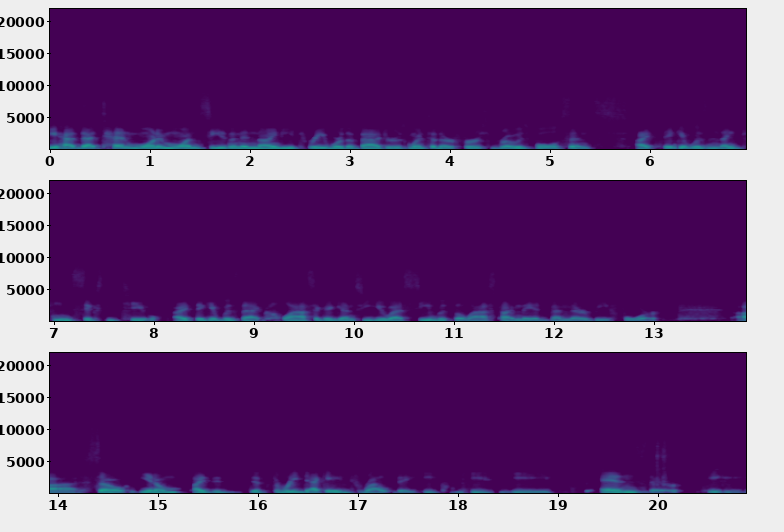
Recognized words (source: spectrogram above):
he had that 10 1 1 season in 93 where the Badgers went to their first Rose Bowl since I think it was 1962. I think it was that classic against USC was the last time they had been there before. Uh, so you know, I did a three decade drought that he he he ends there. He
